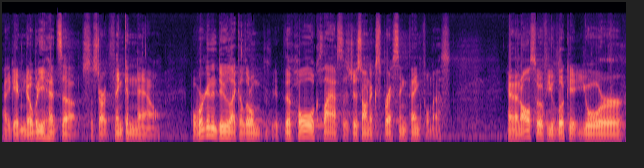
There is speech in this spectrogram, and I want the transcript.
I gave nobody heads up, so start thinking now. But we're going to do like a little, the whole class is just on expressing thankfulness. And then also, if you look at your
